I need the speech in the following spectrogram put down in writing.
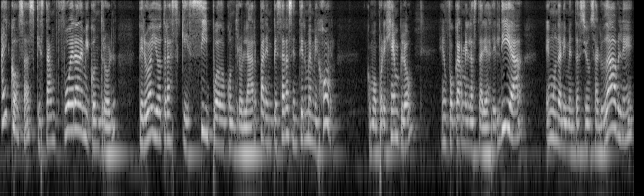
Hay cosas que están fuera de mi control, pero hay otras que sí puedo controlar para empezar a sentirme mejor como por ejemplo enfocarme en las tareas del día, en una alimentación saludable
